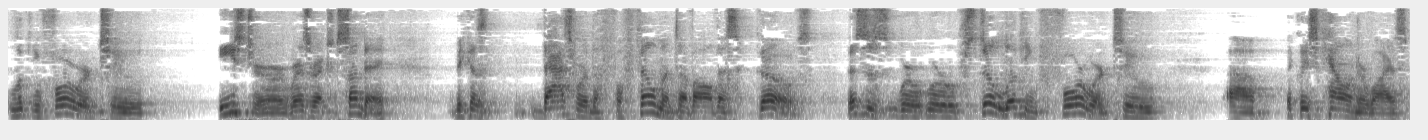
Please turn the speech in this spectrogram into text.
looking forward to Easter or Resurrection Sunday because that's where the fulfillment of all this goes. This is where we're still looking forward to, uh, at least calendar wise,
